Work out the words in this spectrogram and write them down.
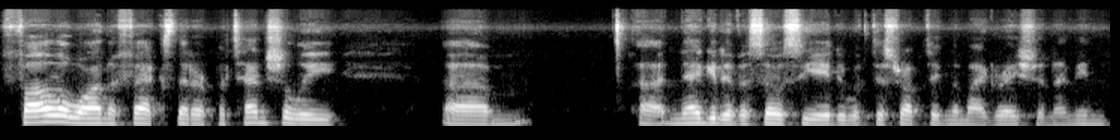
follow on effects that are potentially um, uh, negative associated with disrupting the migration. I mean,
